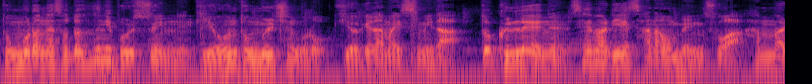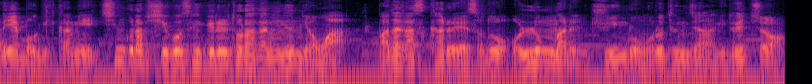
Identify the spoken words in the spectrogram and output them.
동물원에서도 흔히 볼 수 있는 귀여운 동물 친구로 기억에 남아 있습니다. 또 근래에는 세 마리의 사나운 맹수와 한 마리의 먹잇감이 친구랍시고 세계를 돌아다니는 영화 마다가스카르에서도 얼룩말은 주인공으로 등장하기도 했죠.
